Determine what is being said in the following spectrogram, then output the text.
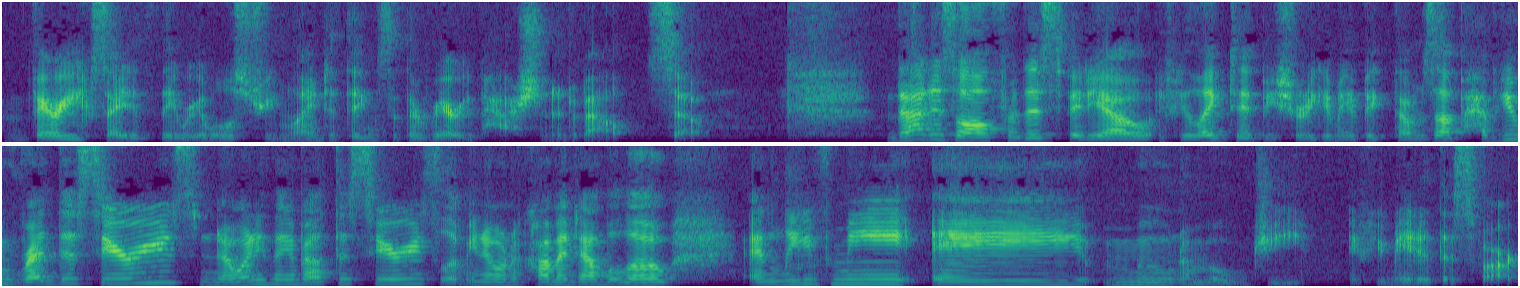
I'm very excited that they were able to streamline to things that they're very passionate about. So that is all for this video. If you liked it, be sure to give me a big thumbs up. Have you read this series? Know anything about this series? Let me know in a comment down below and leave me a moon emoji if you made it this far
